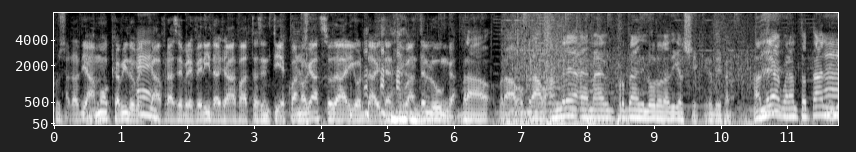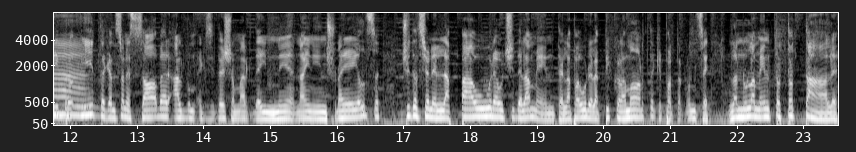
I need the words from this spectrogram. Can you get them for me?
Così. Tatiana, ho capito perché Eh. la frase preferita ce l'ha fatta sentire. Quando cazzo te la ricordavi? Senti quanto è lunga. Bravo, bravo, bravo. Andrea, eh, ma è il problema di loro radical chic, che devi fare? Andrea, 48 anni, Ah. libro Hit, canzone Sober, album Excitation Mark dei Ne- Nine Inch Nails. Citazione La paura uccide la mente, la paura è la piccola morte che porta con sé l'annullamento totale.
